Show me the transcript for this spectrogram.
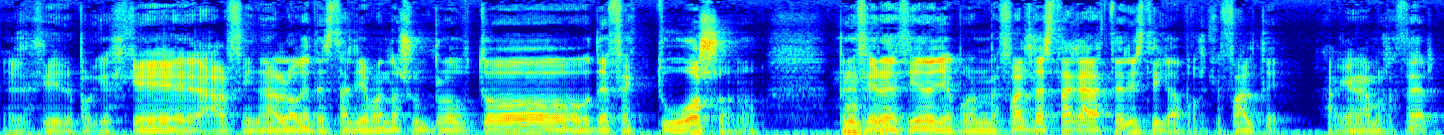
Es decir, porque es que al final lo que te estás llevando es un producto defectuoso, ¿no? Prefiero decir, oye, pues me falta esta característica, pues que falte, ¿a qué vamos a hacer?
